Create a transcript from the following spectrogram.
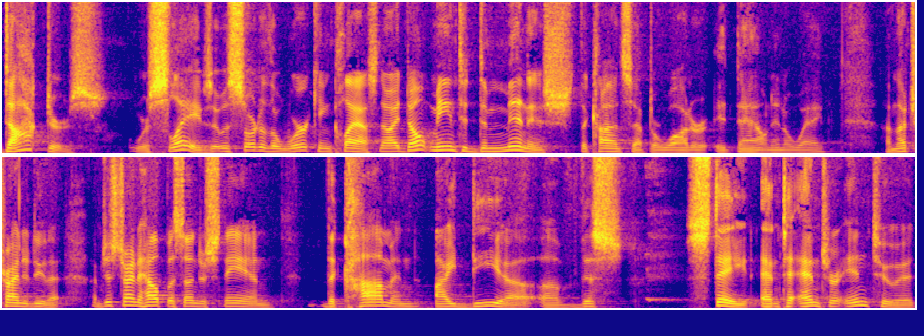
Doctors were slaves. It was sort of the working class. Now, I don't mean to diminish the concept or water it down in a way. I'm not trying to do that. I'm just trying to help us understand the common idea of this state and to enter into it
